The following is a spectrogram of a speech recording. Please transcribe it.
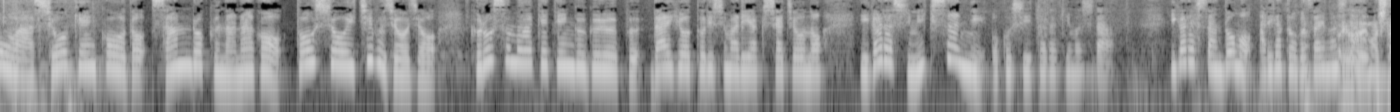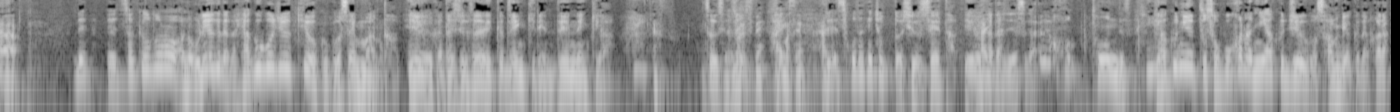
今日は証券コード3675東証一部上場クロスマーケティンググループ代表取締役社長の五十嵐美樹さんにお越しいただきました。五十嵐さんどうもありがとうございました。ありがとうございました。で、え先ほどのあの売上高159億5000万という形ですね、前期で、前年期は。はいそうですよね。そうですね。すいません。はい、で、そこだけちょっと修正という形ですが、はい、本当にですね、逆に言うとそこから215、300だから、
